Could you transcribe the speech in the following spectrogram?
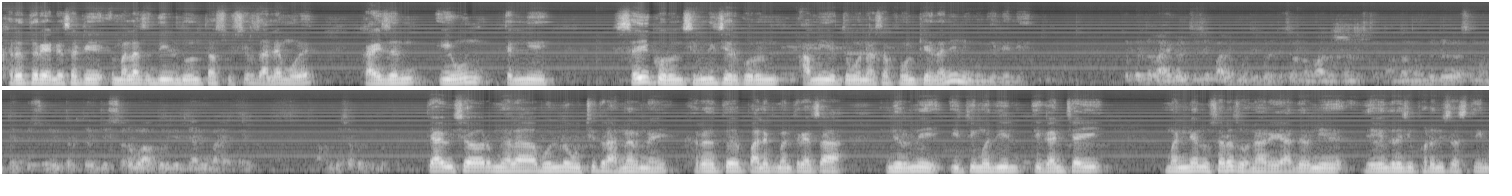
खरं तर येण्यासाठी मलाच दीड दोन तास उशीर झाल्यामुळे काही जण येऊन त्यांनी सही करून सिग्नेचर करून आम्ही येतो म्हणून असा फोन केला आणि निघून गेलेले. तर त्याचं रायगडचे जे पालकमंत्री पद त्याच्यावर वाद होताना दिसतात आमदार महेंद्र ढग असं म्हणतात की सुनील तटकरेंची सर्व आघाडी घेतली आणि बाहेर पाहिजे आपण कशा पद्धतीने बघतो? त्या विषयावर मला बोलणं उचित राहणार नाही. खरं तर पालकमंत्र्याचा निर्णय युतीमधील तिघांच्याही म्हणण्यानुसारच होणार आहे. आदरणीय देवेंद्रजी फडणवीस असतील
